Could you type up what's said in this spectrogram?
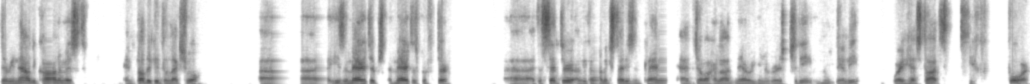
the renowned economist and public intellectual. Uh, uh, he's emeritus, emeritus professor uh, at the Center of Economic Studies and Planning at Jawaharlal Nehru University, New Delhi, where he has taught before.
